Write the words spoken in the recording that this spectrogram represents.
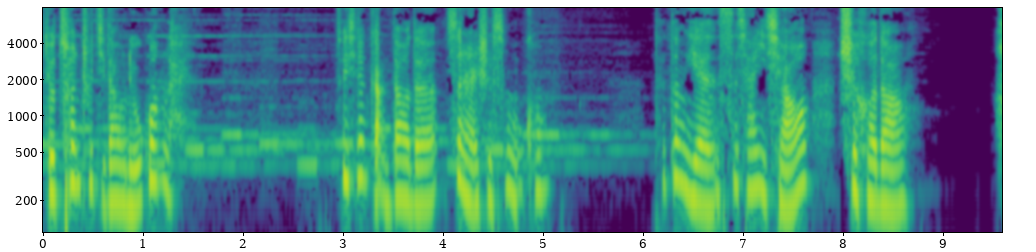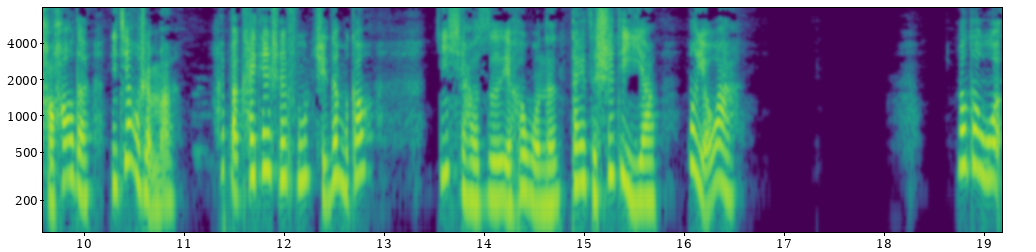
就窜出几道流光来。最先赶到的自然是孙悟空，他瞪眼四下一瞧，斥喝道：“好好的，你叫什么？还把开天神符举那么高？你小子也和我那呆子师弟一样，梦游啊！”唠叨我，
